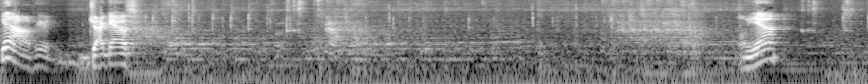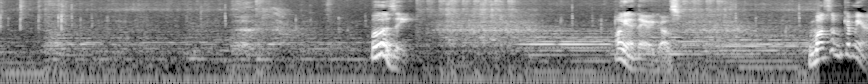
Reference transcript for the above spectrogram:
Get out of here, jackass. Oh, yeah? Who is he? Oh, yeah, there he goes. You want some? Come here.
